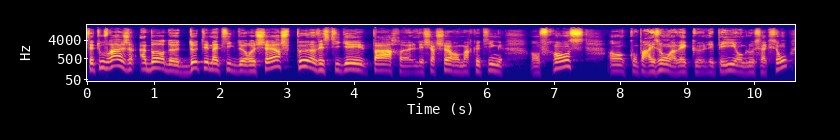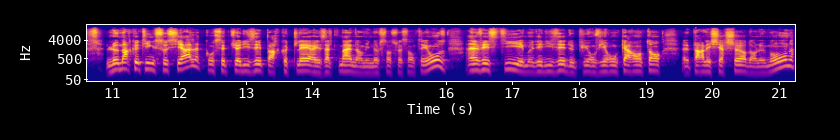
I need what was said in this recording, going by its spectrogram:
Cet ouvrage aborde deux thématiques de recherche, peu investiguées par euh, les chercheurs en marketing en France, en comparaison avec euh, les pays anglo-saxons. Le marketing social, conceptualisé par Kotler et Zaltman en 1971, investi et modélisé depuis environ 40 ans euh, par les chercheurs dans le monde.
